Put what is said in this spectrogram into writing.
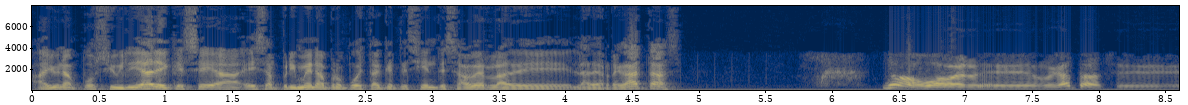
hay una posibilidad de que sea esa primera propuesta que te sientes a ver, la de, la de regatas? No, voy a ver, eh, regatas, eh,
